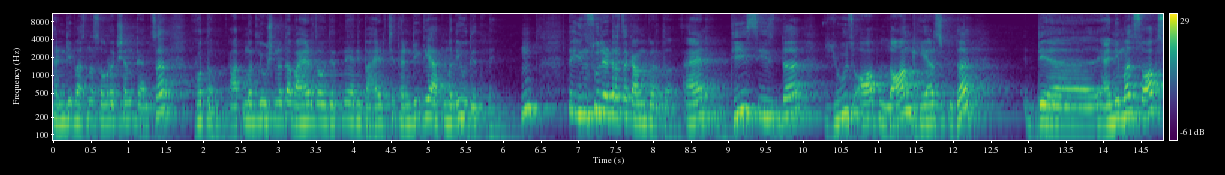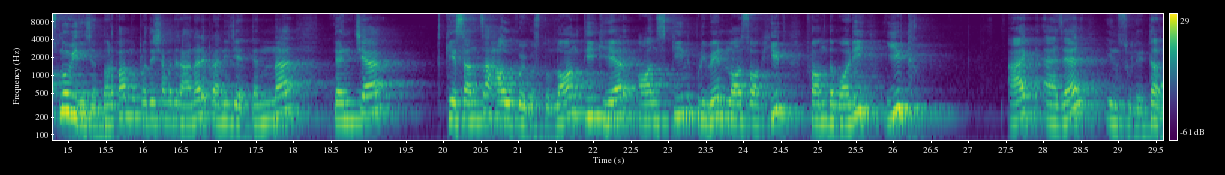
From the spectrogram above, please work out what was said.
थंडीपासून संरक्षण त्यांचं होतं. आतमधली उष्णता बाहेर जाऊ देत नाही आणि बाहेरची थंडी ती आतमध्ये येऊ देत नाही. तर इन्सुलेटरचं काम करतं. And this is the use of long hairs to the day animals of snowy region बर्फा प्रदेशामध्ये राहणारे प्राणी जे आहेत त्यांना त्यांच्या केसांचा हा उपयोग असतो. Long thick hair on skin prevent loss of heat from the body it act as an insulator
